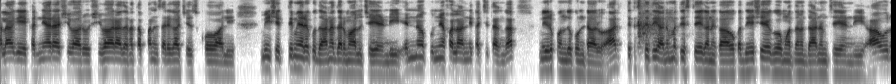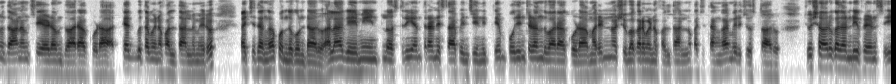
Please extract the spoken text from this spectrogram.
అలాగే కన్యారాశి వారు శివారాధన తప్పనిసరిగా చేసుకోవాలి. మీ శక్తి మేరకు దాన ధర్మాలు చేయండి. ఎన్నో పుణ్యఫలాన్ని ఖచ్చితంగా మీరు పొందుకుంటారు. ఆర్థిక స్థితి అనుమతిస్తే గనక ఒక దేశీయ గోమాతను దానం చేయండి. ఆవును దానం చేయడం ద్వారా కూడా అత్యద్భుతమైన ఫలితాలను మీరు ఖచ్చితంగా పొందుకుంటారు. అలాగే మీ ఇంట్లో స్త్రీ యంత్రాన్ని స్థాపించి నిత్యం పూజించడం ద్వారా కూడా మరెన్నో శుభకరమైన ఫలితాలను ఖచ్చితంగా మీరు చూస్తారు. చూశారు చూశారు కదండి ఫ్రెండ్స్. ఈ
